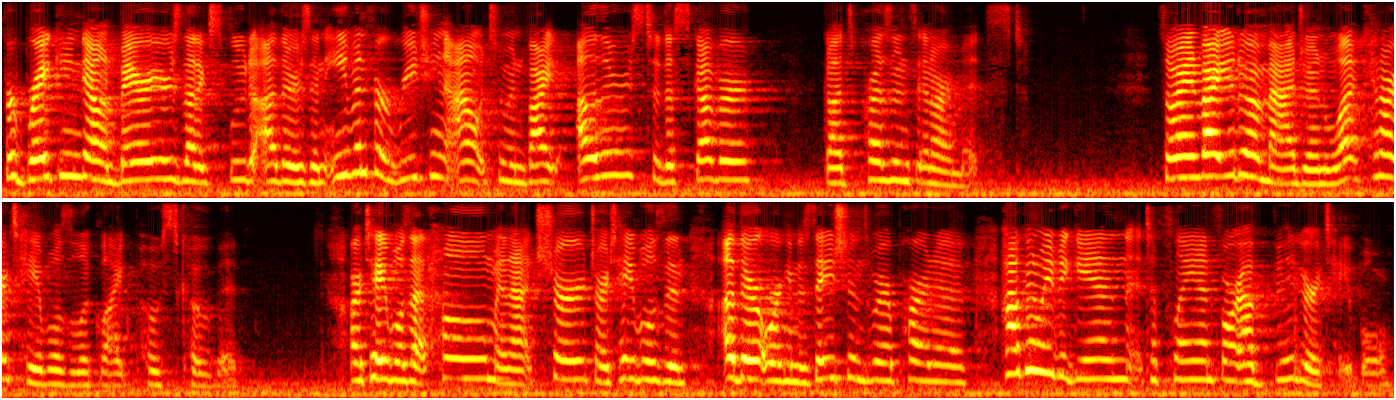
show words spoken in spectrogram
for breaking down barriers that exclude others, and even for reaching out to invite others to discover God's presence in our midst. So I invite you to imagine what can our tables look like post-COVID? Our tables at home and at church, our tables in other organizations we're a part of. How can we begin to plan for a bigger table?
